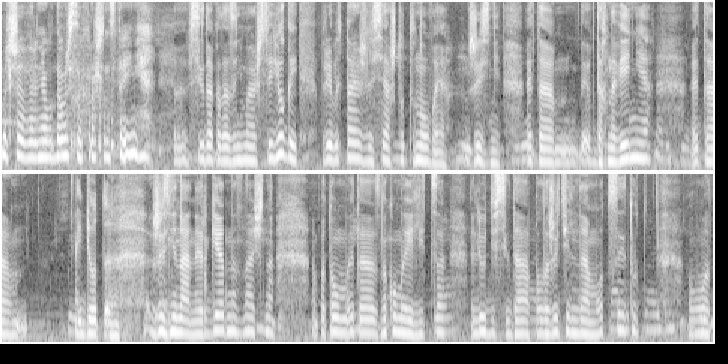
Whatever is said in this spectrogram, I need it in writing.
Большое, вернее, удовольствие, хорошее настроение. Всегда, когда занимаешься йогой, приобретаешь для себя что-то новое в жизни. Это вдохновение, это идет э, жизненная энергия однозначно. Потом это знакомые лица, люди всегда положительные эмоции тут. Вот.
